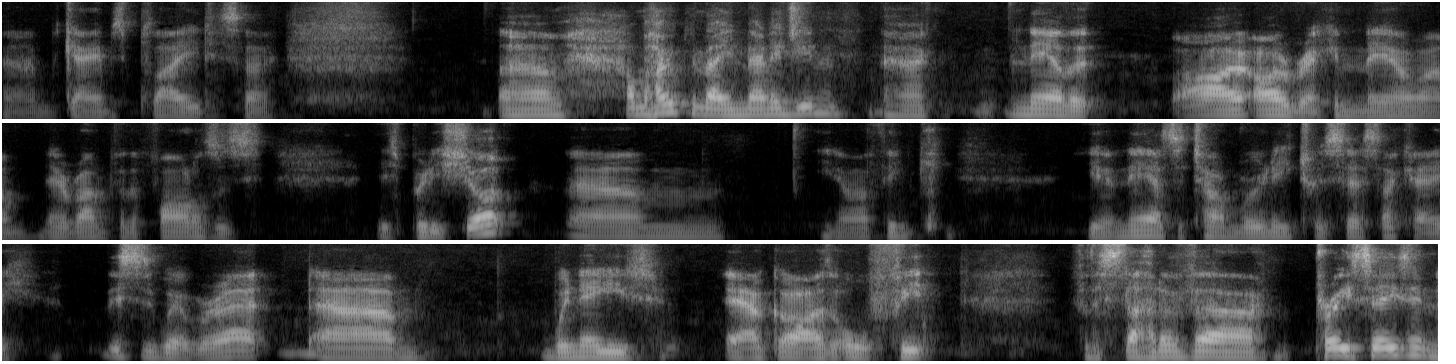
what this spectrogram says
um, games played. So um, I'm hoping they manage him uh, now that I, I reckon now um, their run for the finals is is pretty short. Um, you know, I think you know now's the time we need to assess. Okay, this is where we're at. Um, we need our guys all fit for the start of uh, pre-season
